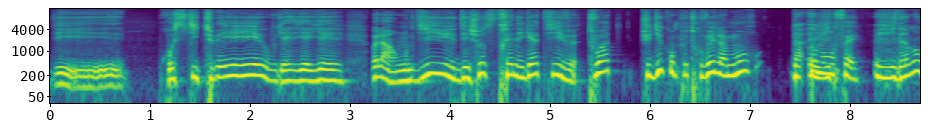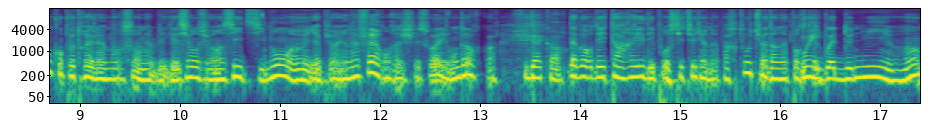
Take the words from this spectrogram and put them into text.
des, prostituées, ou il y, a, voilà, on dit des choses très négatives. Toi, tu dis qu'on peut trouver l'amour bah, Comment on fait? Évidemment qu'on peut trouver l'amour sur une application, sur un site, sinon il euh, n'y a plus rien à faire, on reste chez soi et on dort. quoi. Je suis d'accord. D'abord des tarés, des prostituées, il y en a partout, tu vas dans n'importe quelle boîte de nuit. Hein,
